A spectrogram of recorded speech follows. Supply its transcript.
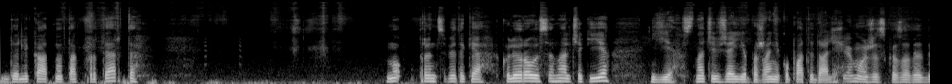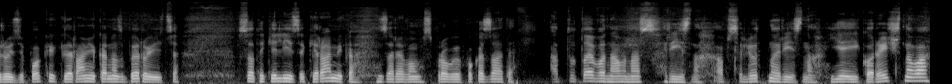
делікатно так протерти. Ну, в принципі, таке. Кольоровий сигнальчик є, є, значить вже є бажання копати далі. Ще можу сказати, друзі, поки кераміка назбирується, все-таки лізе кераміка. Зараз я вам спробую показати. А тут вона в нас різна, абсолютно різна. Є і коричнева,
